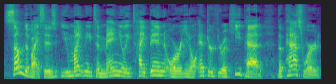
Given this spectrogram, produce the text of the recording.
Some devices, you might need to manually type in or, you know, enter through a keypad the password,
